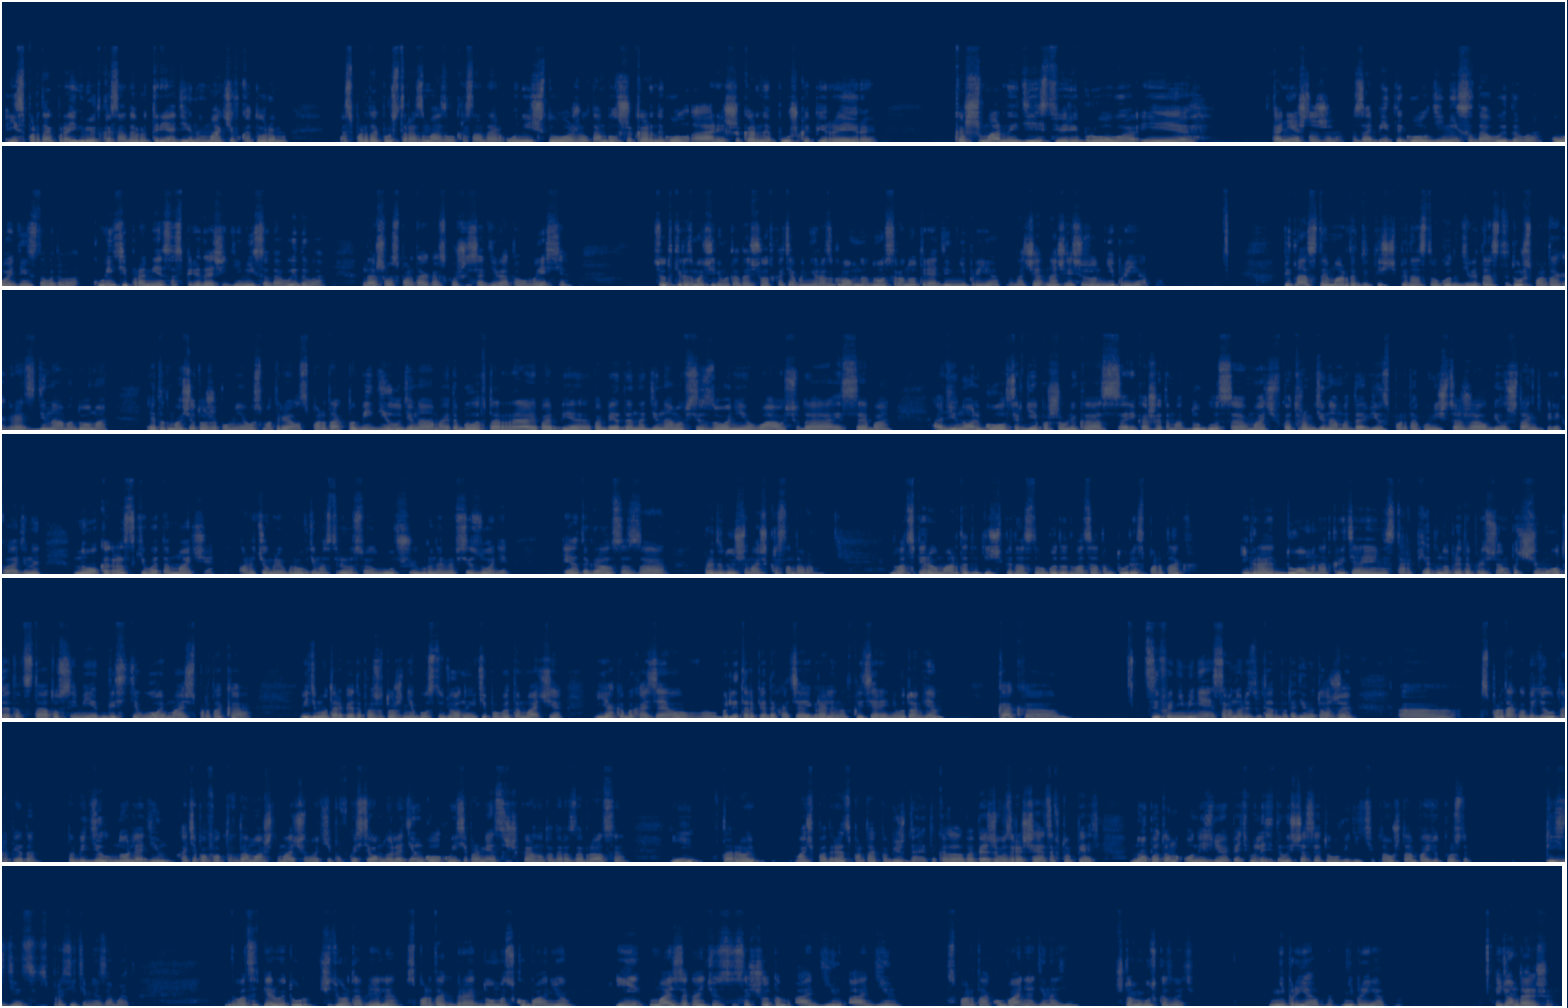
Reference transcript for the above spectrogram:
И Спартак проигрывает Краснодару 3-1 в матче, в котором Спартак просто размазал Краснодар, уничтожил. Там был шикарный гол Ари, шикарная пушка Пирейры, кошмарные действия Реброва и, конечно же, забитый гол Дениса Давыдова, ой, Дениса Давыдова, Куинти Промеса с передачи Дениса Давыдова, нашего спартаковского 69-го Месси. Все-таки размочили мы тогда счет, хотя бы не разгромно, но все равно 3-1 неприятно. Нача- начали сезон неприятно. 15 марта 2015 года, 19 тур, Спартак играет с Динамо дома. Этот матч я тоже помню, я его смотрел. Спартак победил Динамо. Это была вторая побе- победа на Динамо в сезоне. Вау, сюда, Эсеба. 1-0, гол Сергея Паршавляка с рикошетом от Дугласа в матче, в котором Динамо давил, Спартак уничтожал, бил штанги, перекладины. Но как раз-таки в этом матче Артем Ребров демонстрировал свою лучшую игру, наверное, в сезоне. И отыгрался за предыдущий матч с Краснодаром. 21 марта 2015 года в 20-м туре «Спартак» играет дома на открытии арены с «Торпедо», но при этом при всем почему-то этот статус имеет гостевой матч «Спартака». Видимо, у «Торпеда» просто тоже не было стадиона, и типа в этом матче якобы хозяева были «Торпеды», хотя играли на открытии арены. В итоге, как э, цифры не меняя, все равно результат будет один и тот же. Э, «Спартак» победил у «Торпеда», победил 0-1, хотя по факту в домашнем матче, но типа в гостевом 0-1, гол Куинси Промеса, шикарно тогда разобрался. И второй матч подряд Спартак побеждает. И, казалось бы, опять же возвращается в топ-5. Но потом он из нее опять вылезет, и вы сейчас это увидите. Потому что там пойдет просто пиздец, спросите меня за мат. 21 тур, 4 апреля. Спартак играет дома с Кубанью. И матч заканчивается со счетом 1-1. Спартак Кубань 1-1. Что могу сказать? Неприятно, неприятно. Идем дальше.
